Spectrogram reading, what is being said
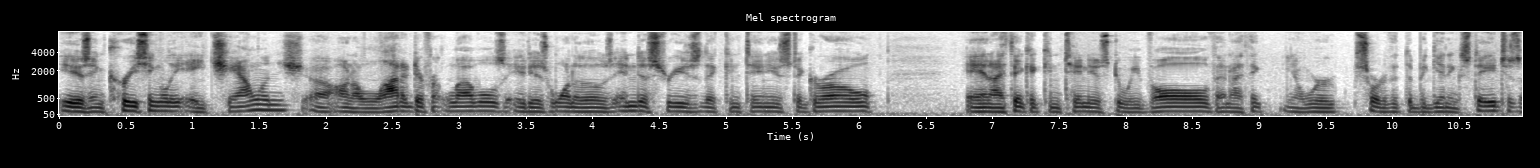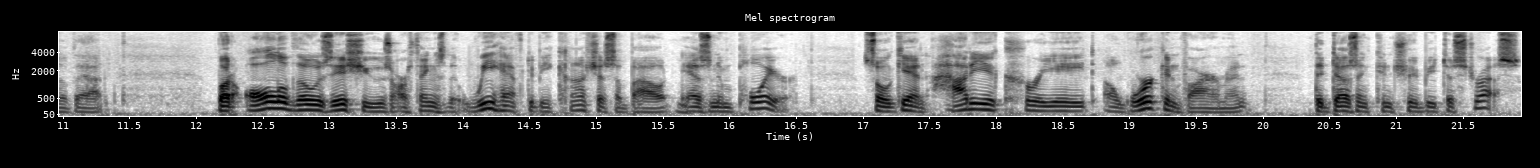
is increasingly a challenge uh, on a lot of different levels. It is one of those industries that continues to grow, and I think it continues to evolve. And I think you know we're sort of at the beginning stages of that. But all of those issues are things that we have to be conscious about as an employer. So again, how do you create a work environment that doesn't contribute to stress?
